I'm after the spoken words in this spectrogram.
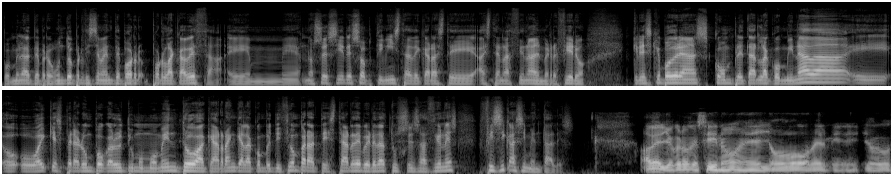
Pues mira, te pregunto precisamente por, por la cabeza. Em, no sé si eres optimista de cara a este, a este nacional, me refiero. ¿Crees que podrás completar la combinada eh, o, o, hay que esperar un poco al último momento a que arranque la competición para testar de verdad tus sensaciones físicas y mentales? A ver, yo creo que sí, ¿no? Eh, yo, a ver, yo,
